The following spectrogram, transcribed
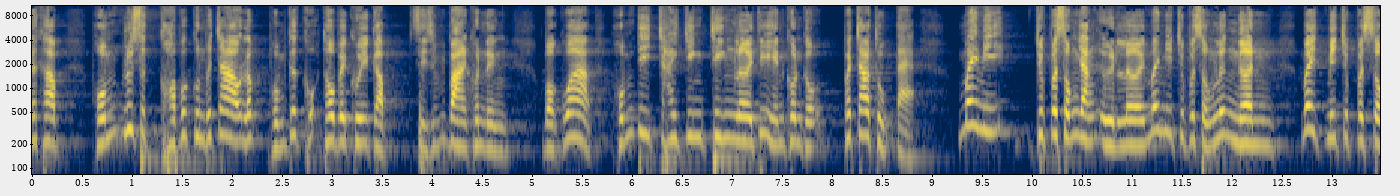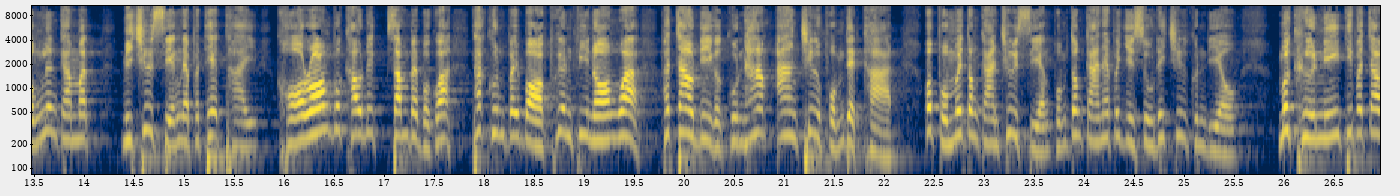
นะครับ ผมรู้สึกขอบพระคุณพระเจ้า แล้วผมก็โทรไปคุยกับศิษยพิบาลคนหนึ่งบอกว่าผมดีใจจริง ๆ เลยที่เห็นคนของพระเจ้าถูกแตะไม่มี จุดประสงค์อย่างอื่นเลย ไม่มีจุดประสงค์เรื่องเงิน ไม่มีจุดประสงค์เรื่องการมามีชื่อเสียงในประเทศไทย ขอร้องพวกเขาด้วยซ้ำไปบอกว่า ถ้าคุณไปบอกเพื่อนพี่น้องว่าพระเจ้าดีกับคุณห้ามอ้างชื่อ ผมเด็ดขาด เพราะผมไม่ต้องการชื่อเสียง ผมต้องการให้พระเยซูได้ชื่อคนเดียว เมื่อคืนนี้ที่พระเจ้า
